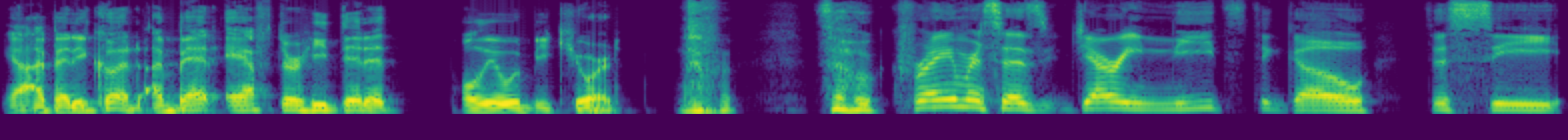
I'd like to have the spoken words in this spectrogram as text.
Yeah, I bet he could. I bet after he did it, polio would be cured. So Kramer says Jerry needs to go to see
